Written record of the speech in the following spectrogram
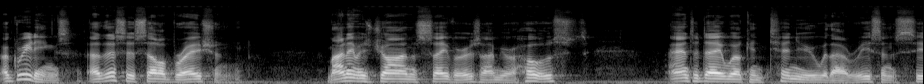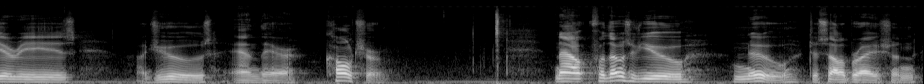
Uh, greetings. Uh, this is Celebration. My name is John Savers. I'm your host. And today we'll continue with our recent series, uh, Jews and Their Culture. Now, for those of you new to Celebration,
